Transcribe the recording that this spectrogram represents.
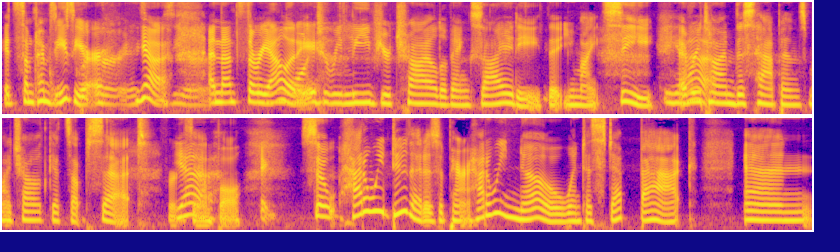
it's sometimes it's easier. It's yeah. Easier. And that's the reality. to relieve your child of anxiety that you might see. Yeah. Every time this happens, my child gets upset, for yeah. example. It, so, how do we do that as a parent? How do we know when to step back and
